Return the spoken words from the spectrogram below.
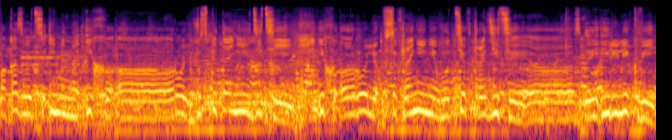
показывается именно их э, роль в воспитании детей, их роль в сохранении вот тех традиций э, и реликвий,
